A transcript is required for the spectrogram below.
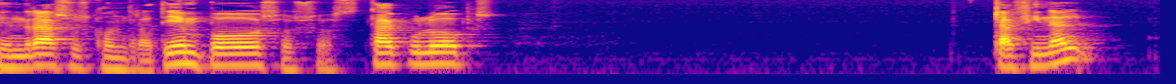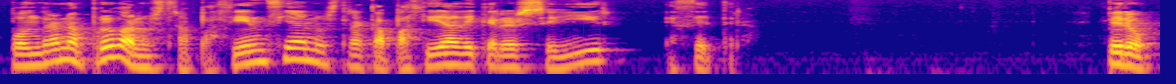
tendrá sus contratiempos, sus obstáculos, que al final pondrán a prueba nuestra paciencia, nuestra capacidad de querer seguir, etc. Pero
